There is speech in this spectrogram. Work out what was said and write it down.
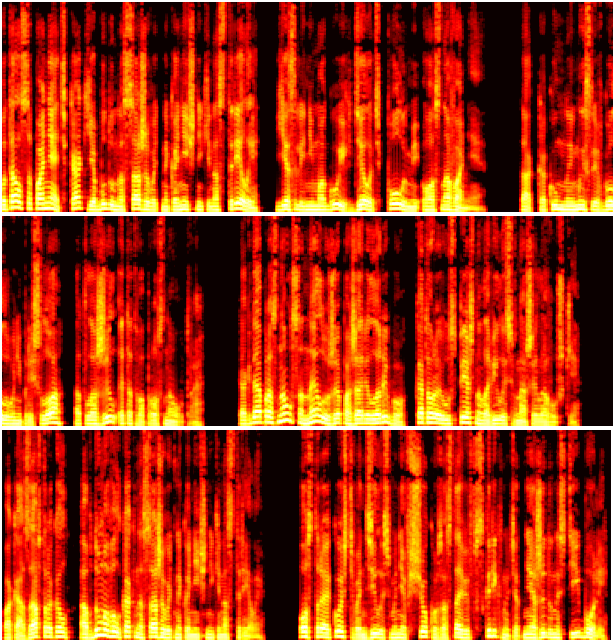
пытался понять, как я буду насаживать наконечники на стрелы, если не могу их делать полыми у основания. Так как умной мысли в голову не пришло, отложил этот вопрос на утро. Когда проснулся, Нел уже пожарила рыбу, которая успешно ловилась в нашей ловушке. Пока завтракал, обдумывал, как насаживать наконечники на стрелы. Острая кость вонзилась мне в щеку, заставив вскрикнуть от неожиданности и боли.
